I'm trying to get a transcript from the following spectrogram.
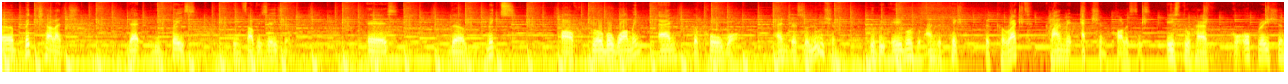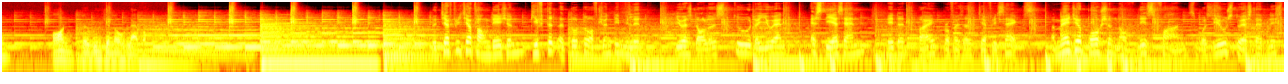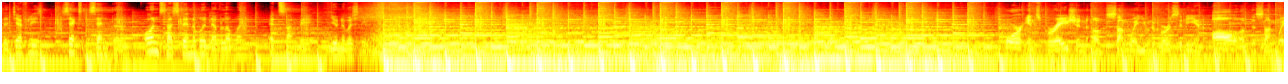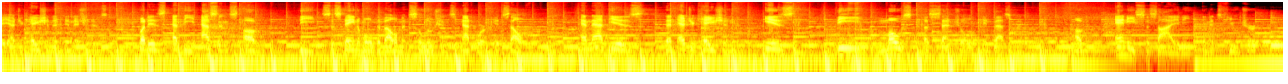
The big challenge that we face in Southeast Asia is the mix of global warming and the Cold War. And the solution to be able to undertake the correct climate action policies is to have cooperation on the regional level. The Jeffrey Cheah Foundation gifted a total of 20 million US dollars to the UN SDSN headed by Professor Jeffrey Sachs. A major portion of these funds was used to establish the Jeffrey Sachs Center on Sustainable Development at Sunway University. Inspiration of Sunway University and all of the Sunway education initiatives, but is at the essence of the Sustainable Development Solutions Network itself. And that is that education is the most essential investment of any society in its future.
